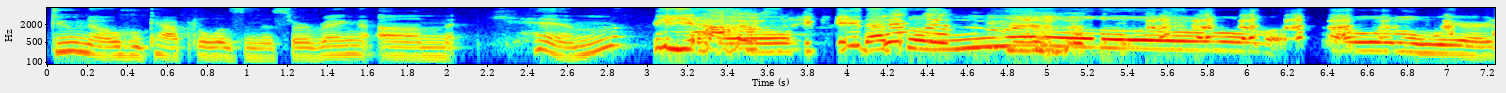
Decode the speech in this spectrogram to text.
do know who capitalism is serving. Um, him. Yeah, so like, that's him. a little a little weird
